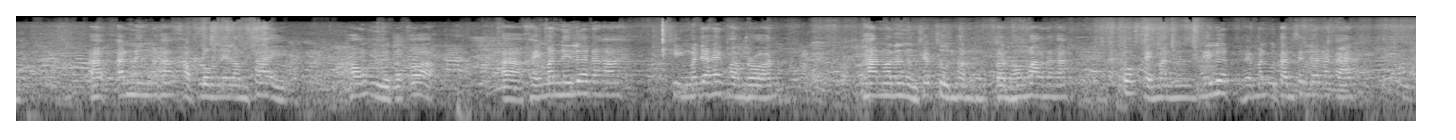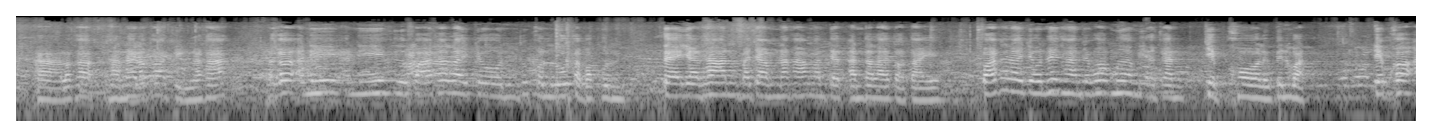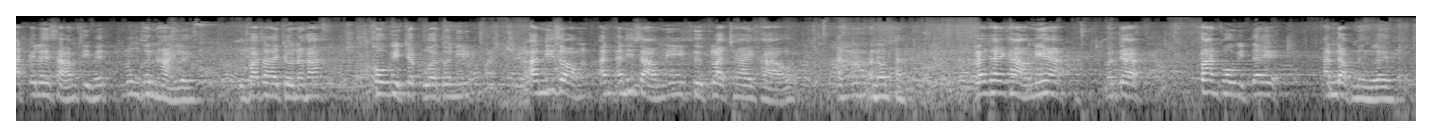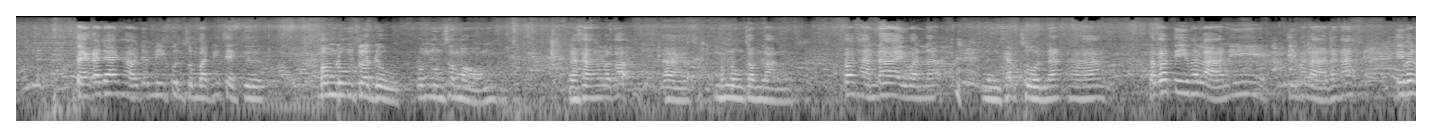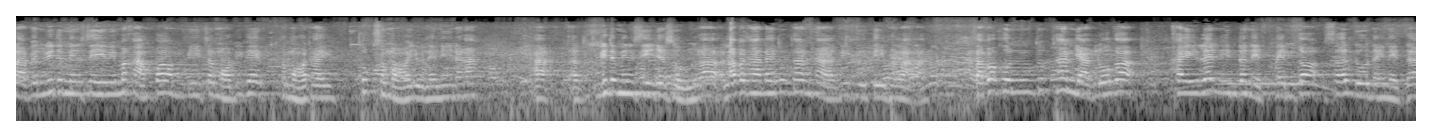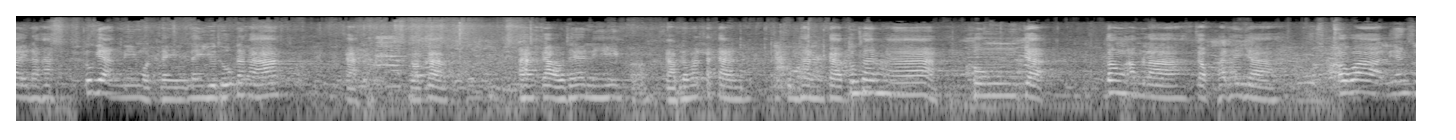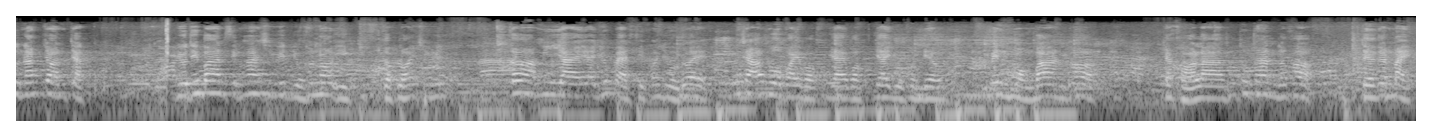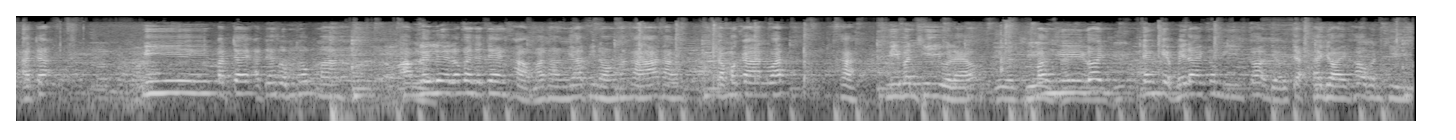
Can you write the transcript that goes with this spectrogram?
อันหนึงนะคะขับลมในลำไส้ท้องอืดแล้วก็ไขมันในเลือดนะคะขิงมันจะให้ความร้อนทานวันละหนึ่งแคปซูลตอนตอนท้องว่างนะคะ พวกไขมันในเลือดไขมันอุดตันเส้นเลือดนะคะอ่าแล้วก็ทานได้แล้วก็กิ่งนะคะ แล้วก็อันนี้อันนี้คือฟ้าทะลายโจรทุกคนรู้สรรพคุณ แต่อย่าทานประจำนะคะ มันจะอันตรายต่อไต ฟ้าทะลายโจรให้ทานเฉพาะเมื่อมีอาการเจ็บคอหรือเป็นหวัด เจ็บคออัดไปเลย3 4เม็ดรุ่งขึ้นหายเลยคือฟ้าทะลายโจรนะคะ โควิดจะกลัวตัวนี้ อันที่สองอันอันที่สามนี่คือกระชายขาว อันนั้นอันนั้นค่ะกระชายขาวเนี่ยมันจะต้านโควิดได้อันดับหนึ่งเลย แต่กระชายขาวจะมีคุณสมบัติพิเศษคือบำรุงกระดูกบำรุงสมองนะคะแล้วก็บำรุงกำลัง ก็ทานได้วันละหนึ่งแคปซูลนะคะ แล้วก็ตีผลานี่ตีผลานะคะ ตีผลาเป็นวิตามินซีมีมะขามป้อมมีสมอพิเภกสมอไทยทุกสมออยู่ในนี้นะคะอะวิตามินซีจะสูงก็รับประทานได้ทุกท่านค่ะนี่คือตีผลาสรรพคุณทุกท่านอยากรู้ก็ใครเล่นอินเทอร์เน็ตเป็นก็เซิร์ชดูในเน็ตได้นะคะ ทุกอย่างมีหมดในใน YouTube นะคะค่ะขอกราบกล่าวแค่นี้ขอกราบนมัสการคุณท่านกราบทุกท่านค่ะคงจะต้องอำลากับพัทยา เพราะว่าเลี้ยงสุนัขจรจัดอยู่ที่บ้าน 15 ชีวิตอยู่ข้างนอกอีกเกือบร้อยชีวิต ก็มียายอายุ 80 มาอยู่ด้วยเมื่อเช้าโทรไปบอกยายบอกยายอยู่คนเดียว เป็นห่วงบ้านก็จะขอลาทุกๆท่านแล้วก็เจอกันใหม่ อาจจะมีปัจจัยอาจจะสมทบมาทำเรื่อยๆ แล้วก็จะแจ้งข่าวมาทางญาติพี่น้องนะคะ ทางกรรมการวัดค่ะ มีบัญชีอยู่แล้ว บางทีก็ยังเก็บไม่ได้ก็มีก็เดี๋ยวจะทยอยเข้าบัญชี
